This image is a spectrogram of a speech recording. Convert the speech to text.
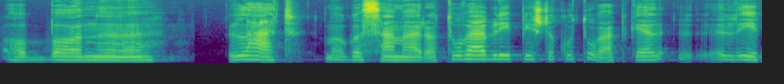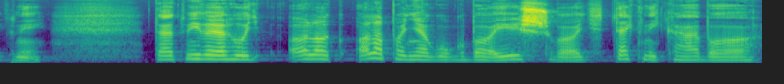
abban lát maga számára tovább lépést, akkor tovább kell lépni. Tehát mivel, hogy alapanyagokba is, vagy technikába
